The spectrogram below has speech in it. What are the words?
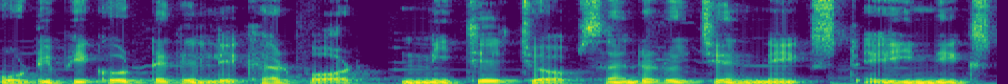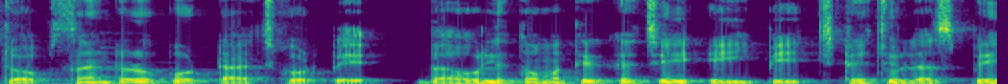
ওটিপি কোডটাকে লেখার পর নিচের জব সেন্টার রয়েছে নেক্সট এই নেক্সট অপশানটার ওপর টাচ করবে। তাহলে তোমাদের কাছে এই পেজটা চলে আসবে।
